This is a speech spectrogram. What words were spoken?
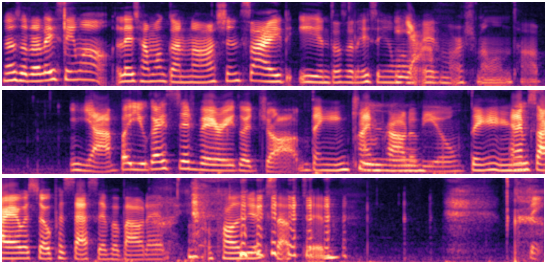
Nosotros le hicimos, le echamos ganache inside y entonces le hicimos Yeah. el marshmallow on top. Yeah, but you guys did very good job. Thank you. I'm proud of you. Thanks. And I'm sorry I was so possessive about it. Apology accepted. Thanks.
